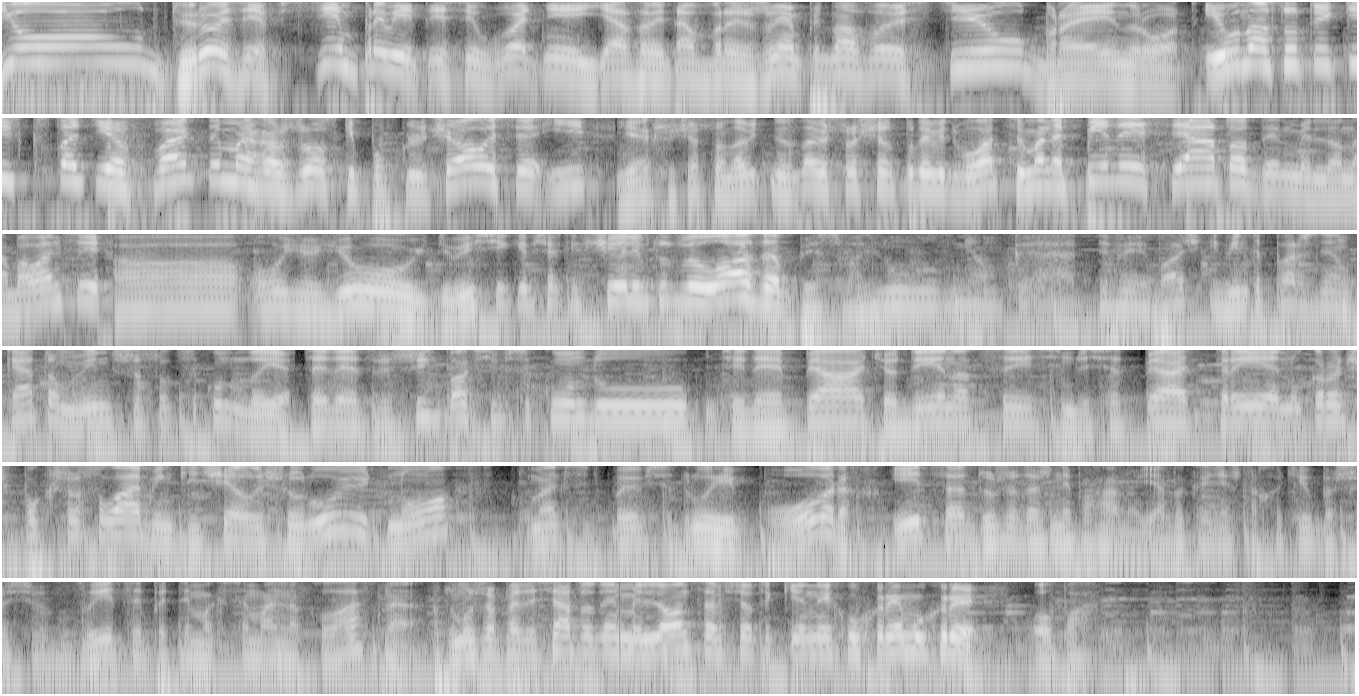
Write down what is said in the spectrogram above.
Йоу, друзі, всім привіт! І сьогодні я завітав в режим під назвою Steel Brain Rot. І у нас тут якісь, кстати, ефекти мега жорсткі повключалися. І я, якщо чесно, навіть не знаю, що зараз буде відбуватися. У мене 51 мільйон на балансі. А, ой-ой-ой, дивись, скільки всяких челів тут вилазить. Підсвальнув в ньому кет. Диви, бач, і він тепер з нянкетом, він 600 секунд дає. Цей дає 36 баксів в секунду, цей дає 5, 11, 75, 3. Ну, коротше, поки що слабенькі чели шурують, но у мене, кстати, появився другий поверх, і це дуже даже непогано. Я би, звісно, хотів би щось вицепити максимально класне, тому що 51 мільйон це все-таки не хухри-мухри. Опа.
